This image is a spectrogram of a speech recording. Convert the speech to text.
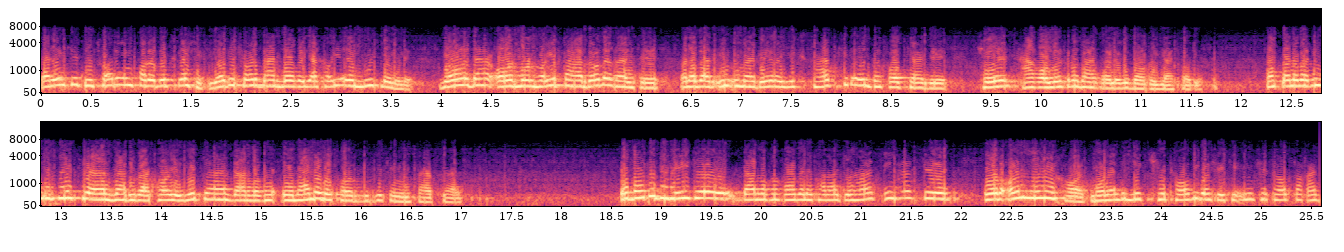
برای اینکه دچار این پارادوکس نشید یا دچار در واقعیت های امروز بمونه یا در آرمان های فردا بغلطه بنابراین اومده و یک سبکی رو انتخاب کرده که حقایق رو در قالب واقعیت ها بسته پس بنابراین این یکی از ضرورت های یکی از در واقع علل به کارگیری چنین سبکی هست. علت دیگه ای که در واقع قابل توجه هست این هست که قرآن نمی‌خواد مانند یک کتابی باشه که این کتاب فقط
